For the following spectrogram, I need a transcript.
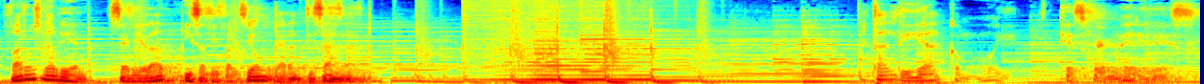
Faros Gabriel, seriedad y satisfacción garantizada. Tal día como hoy, Esfemérides.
